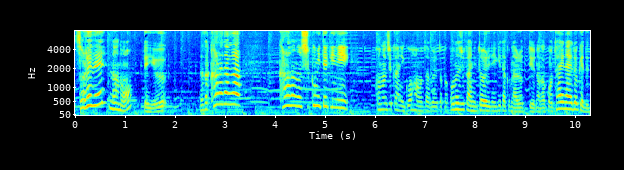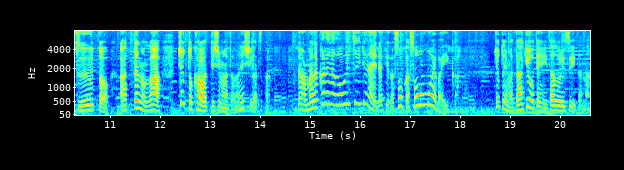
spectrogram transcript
それでなの？っていう。だから体が体の仕組み的にこの時間にご飯を食べるとかこの時間にトイレに行きたくなるっていうのがこの体内時計でずっとあったのがちょっと変わってしまったのね4月から。だからまだ体が追いついてないだけが。そうかそう思えばいいか。ちょっと今妥協点にたどり着いたな。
